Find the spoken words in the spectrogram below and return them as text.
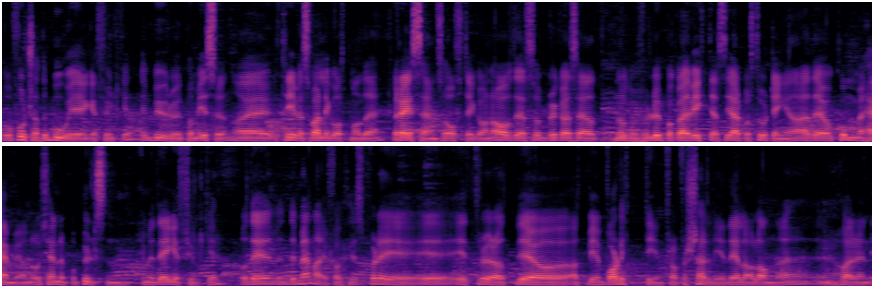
å fortsette å bo i eget fylke. Jeg bor ute på Misund og jeg trives veldig godt med det. Reiser hjem så ofte jeg kan. Av og til så bruker jeg å si at noen får lure på hva det viktigste jeg gjør på Stortinget. Det er å komme hjem igjen og kjenne på pulsen i mitt eget fylke. Og det, det mener jeg faktisk. For jeg, jeg, tror at det at vi er valgt inn fra forskjellige deler av landet, har en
